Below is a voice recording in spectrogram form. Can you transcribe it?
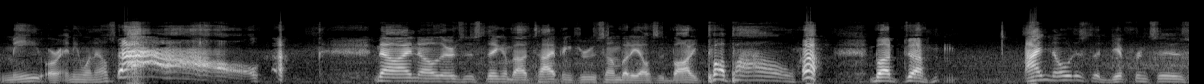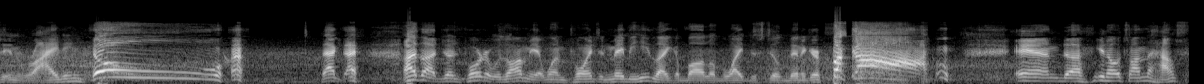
me or anyone else? Ow! Now I know there's this thing about typing through somebody else's body, pow pow, but uh, I noticed the differences in writing. Oh, in fact, I, I thought Judge Porter was on me at one point, and maybe he'd like a bottle of white distilled vinegar. Fuck off! And uh, you know, it's on the house,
